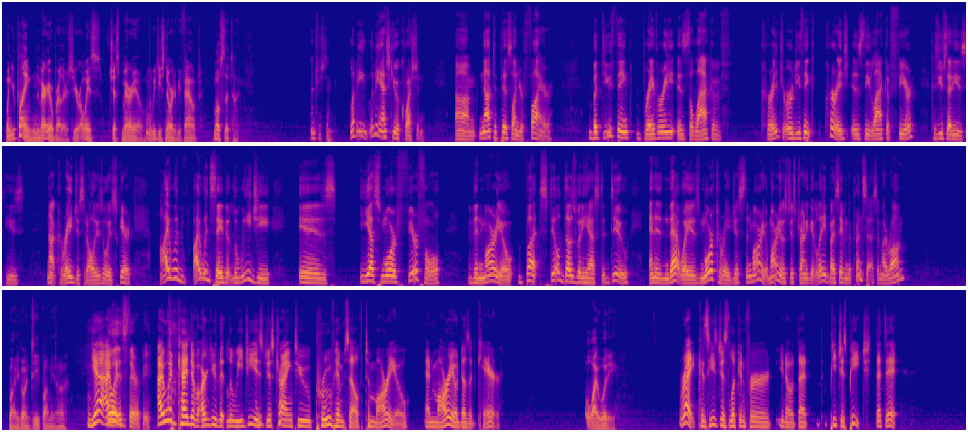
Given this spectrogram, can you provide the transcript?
When you're playing the Mario Brothers, you're always just Mario. Luigi's nowhere to be found most of the time. Interesting. Let me let me ask you a question. Um, not to piss on your fire, but do you think bravery is the lack of courage, or do you think courage is the lack of fear? Because you said he's he's not courageous at all. He's always scared. I would I would say that Luigi is yes more fearful than Mario, but still does what he has to do, and in that way is more courageous than Mario. Mario is just trying to get laid by saving the princess. Am I wrong? Well, you're going deep on me, huh? Yeah, I well, would it's therapy. I would kind of argue that Luigi is just trying to prove himself to Mario and Mario doesn't care. Well, why would he? Right, cuz he's just looking for, you know, that Peach is Peach. That's it.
